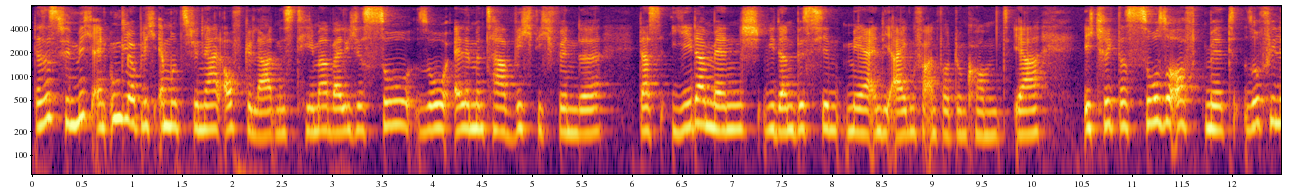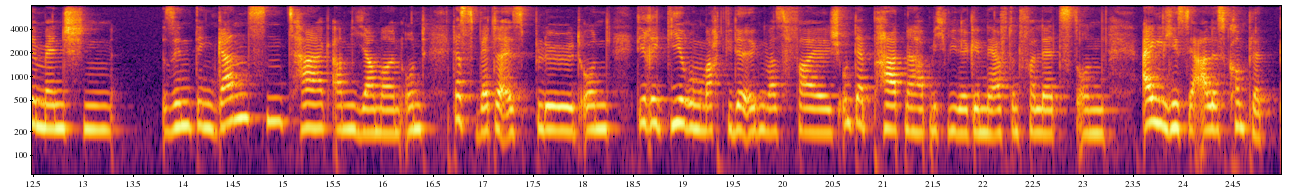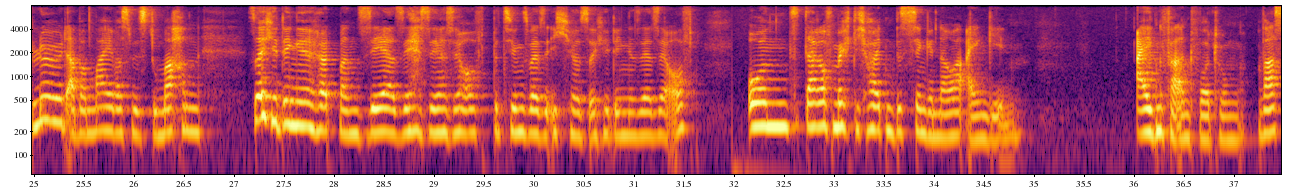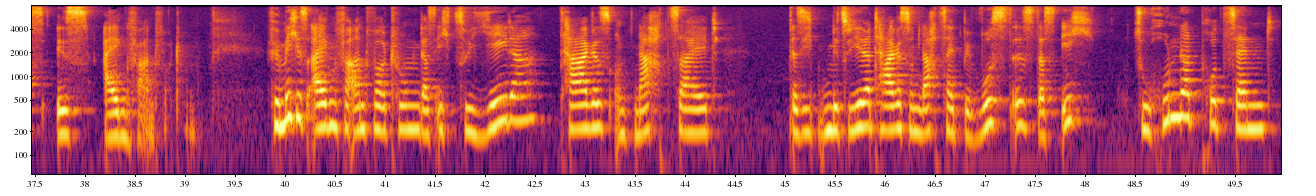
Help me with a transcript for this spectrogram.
das ist für mich ein unglaublich emotional aufgeladenes Thema, weil ich es so, so elementar wichtig finde, dass jeder Mensch wieder ein bisschen mehr in die Eigenverantwortung kommt. Ja, ich kriege das so, so oft mit. So viele Menschen sind den ganzen Tag am Jammern und das Wetter ist blöd und die Regierung macht wieder irgendwas falsch und der Partner hat mich wieder genervt und verletzt und eigentlich ist ja alles komplett blöd, aber Mai, was willst du machen? Solche Dinge hört man sehr, sehr, sehr, sehr oft, beziehungsweise ich höre solche Dinge sehr, sehr oft. Und darauf möchte ich heute ein bisschen genauer eingehen. Eigenverantwortung. Was ist Eigenverantwortung? Für mich ist Eigenverantwortung, dass ich zu jeder Tages- und Nachtzeit, dass ich mir zu jeder Tages- und Nachtzeit bewusst ist, dass ich zu 100%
